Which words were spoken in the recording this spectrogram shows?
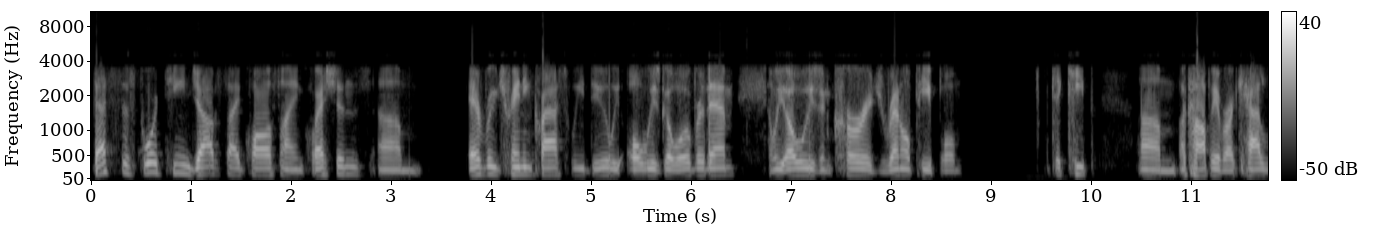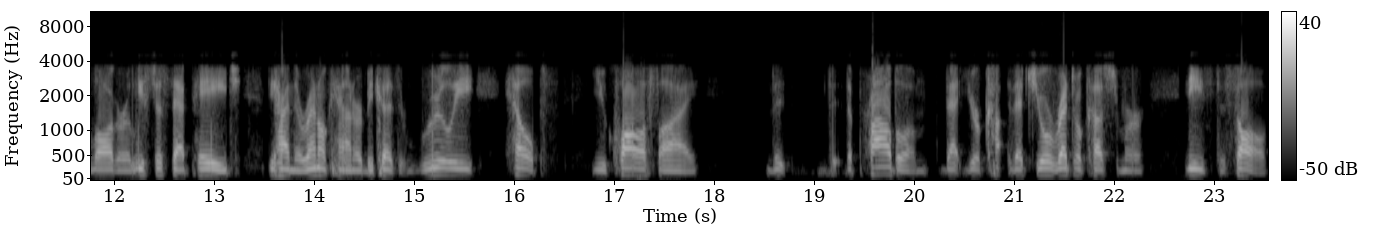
that's the 14 job site qualifying questions. Um, every training class we do, we always go over them, and we always encourage rental people to keep um, a copy of our catalog or at least just that page behind the rental counter because it really helps you qualify the the, the problem that your that your rental customer needs to solve.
